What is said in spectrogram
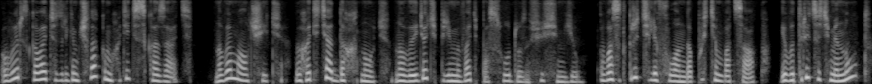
Вы разговариваете с другим человеком и хотите сказать, но вы молчите. Вы хотите отдохнуть, но вы идете перемывать посуду за всю семью. У вас открыт телефон, допустим, WhatsApp, и вы 30 минут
